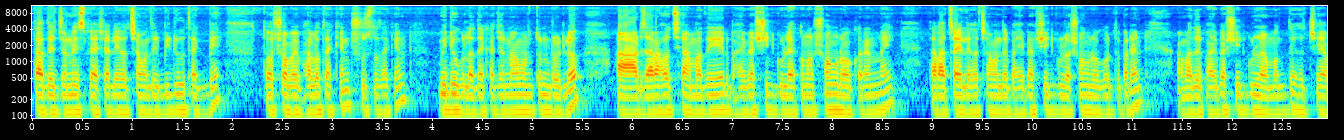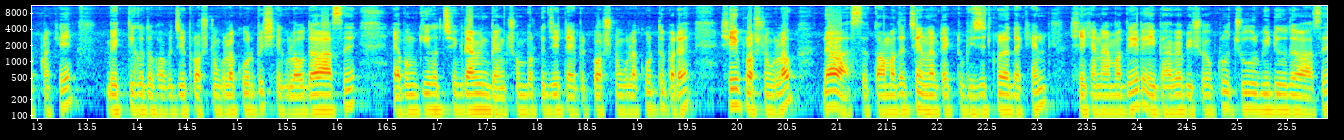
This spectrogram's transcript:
তাদের জন্য স্পেশালি হচ্ছে আমাদের ভিডিও থাকবে। তো সবাই ভালো থাকেন, সুস্থ থাকেন। ভিডিওগুলো দেখার জন্য আমন্ত্রণ রইল। আর যারা হচ্ছে আমাদের ভাইবা শিটগুলো এখনও সংগ্রহ করেন নাই, তারা চাইলে হচ্ছে আমাদের ভাইবা শিটগুলো সংগ্রহ করতে পারেন। আমাদের ভাইবা শিটগুলোর মধ্যে হচ্ছে আপনাকে ব্যক্তিগতভাবে যে প্রশ্নগুলো করবে, সেগুলোও দেওয়া আছে। এবং কি হচ্ছে গ্রামীণ ব্যাংক সম্পর্কে যে টাইপের প্রশ্নগুলো করতে পারে সেই প্রশ্নগুলোও দেওয়া আছে। তো আমাদের চ্যানেলটা একটু ভিজিট করে দেখেন। সেখানে আমাদের এইভাবে বিষয়ে প্রচুর ভিডিও দেওয়া আছে।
